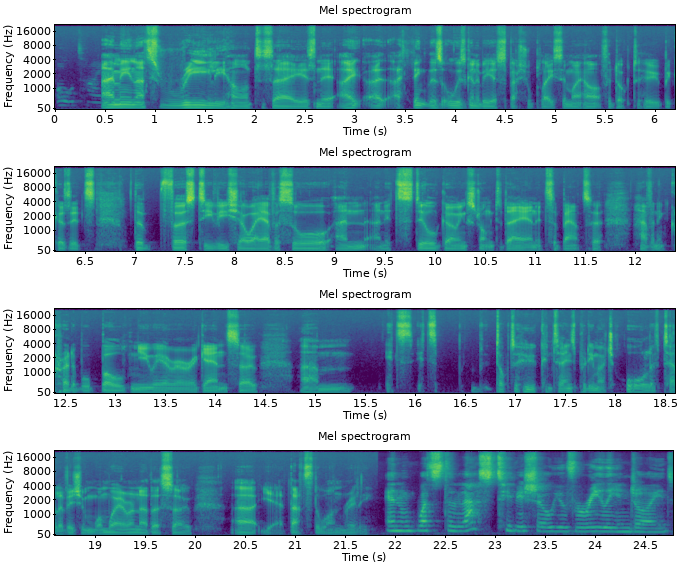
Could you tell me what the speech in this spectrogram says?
all time? I mean, that's really hard to say, isn't it? I, I, I think there's always going to be a special place in my heart for Doctor Who because it's the first TV show I ever saw, and, and it's still going strong today, and it's about to have an incredible, bold new era again. So um, it's it's Doctor Who contains pretty much all of television, one way or another. So uh, yeah, that's the one, really. and what's the last TV show you've really enjoyed?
